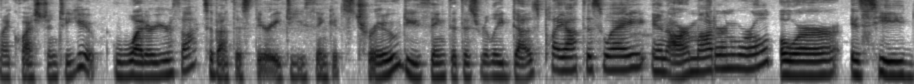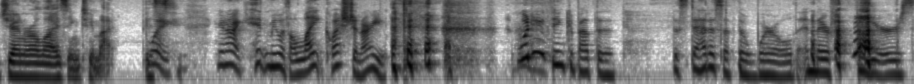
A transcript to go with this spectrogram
my question to you What are your thoughts about this theory? Do you think it's true? Do you think that this really does play out this way in our modern world? Or is he generalizing too much? Is Boy, you're not hitting me with a light question, are you? what do you think about the the status of the world and their fears?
